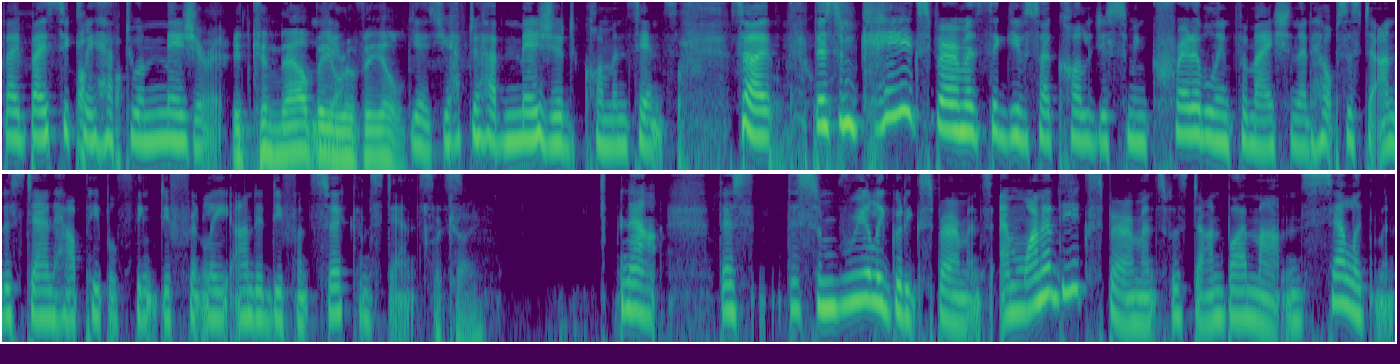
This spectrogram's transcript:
They basically have to measure it. It can now be Yeah. revealed. Yes, you have to have measured common sense. So there's some key experiments that give psychologists some incredible information that helps us to understand how people think differently under different circumstances. Okay. Now, there's there's some really good experiments, and one of the experiments was done by Martin Seligman.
